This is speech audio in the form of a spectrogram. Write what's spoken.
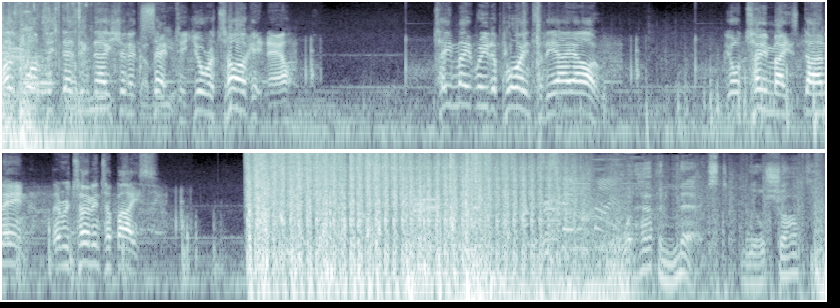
Most wanted designation accepted. You're a target now. Teammate redeploying to the AO. Your teammate's done in. They're returning to base. What happened next will shock you.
